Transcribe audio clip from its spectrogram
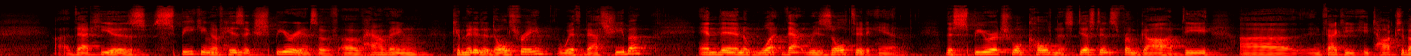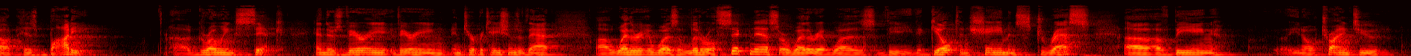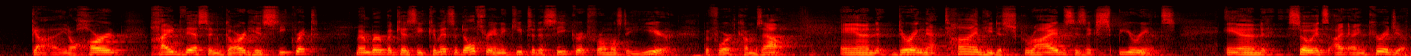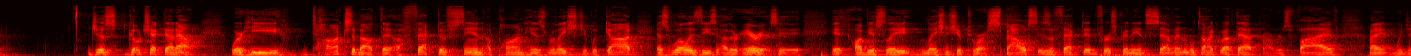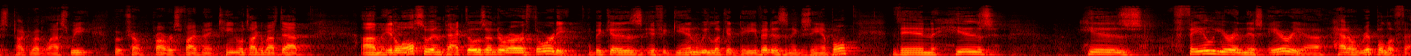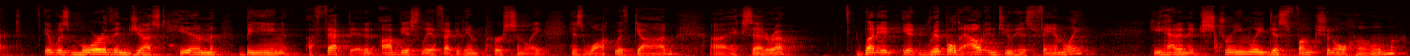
uh, that he is speaking of his experience of, of having committed adultery with Bathsheba and then what that resulted in the spiritual coldness, distance from God. The, uh, in fact, he, he talks about his body uh, growing sick, and there's very varying interpretations of that. Uh, whether it was a literal sickness or whether it was the, the guilt and shame and stress uh, of being, you know, trying to, you know, hard hide this and guard his secret. Remember, because he commits adultery and he keeps it a secret for almost a year before it comes out. And during that time, he describes his experience. And so it's I, I encourage you, just go check that out where he talks about the effect of sin upon his relationship with God as well as these other areas. It, it, obviously, relationship to our spouse is affected. 1 Corinthians 7, we'll talk about that. Proverbs 5, right? We just talked about it last week. But Proverbs 5.19, we'll talk about that. Um, it'll also impact those under our authority because if, again, we look at David as an example, then his, his failure in this area had a ripple effect it was more than just him being affected. It obviously affected him personally, his walk with God, uh, etc. But it, it rippled out into his family. He had an extremely dysfunctional home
